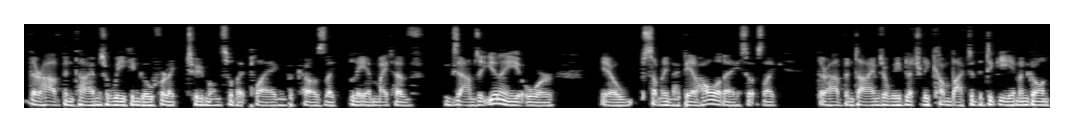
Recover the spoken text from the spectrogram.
there have been times where we can go for like two months without playing because like Liam might have exams at uni or you know somebody might be on holiday. So it's like there have been times where we've literally come back to the game and gone,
